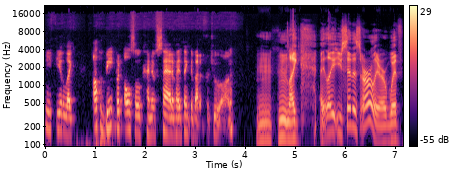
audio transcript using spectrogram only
me feel like upbeat but also kind of sad if I think about it for too long? Mm-hmm. Like, like you said this earlier with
